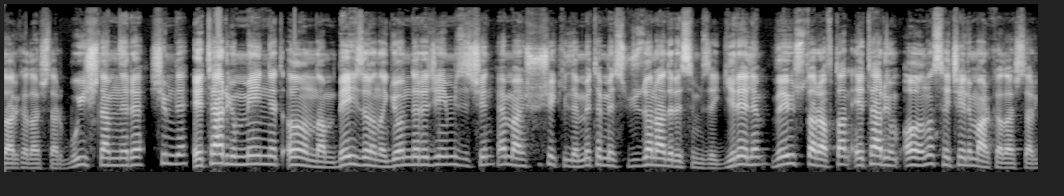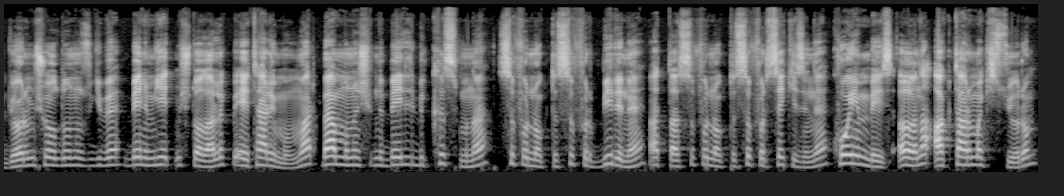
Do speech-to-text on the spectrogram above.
arkadaşlar bu işlemleri. Şimdi Ethereum mainnet ağından Base ağına göndereceğimiz için hemen şu şekilde MetaMask cüzdan adresimize girelim ve üst taraftan Ethereum ağını seçelim arkadaşlar. Görmüş olduğunuz gibi benim 70 dolarlık bir Ethereum'um var. Ben bunun şimdi belli bir kısmını 0.01'ine hatta 0.08'ine Coinbase ağına aktarmak istiyorum.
